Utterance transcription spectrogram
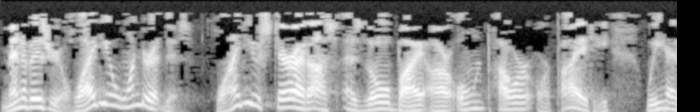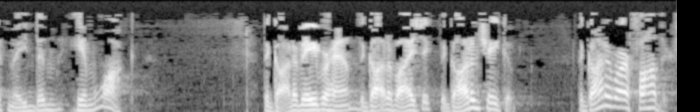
Men of Israel, why do you wonder at this? Why do you stare at us as though by our own power or piety we had made them him walk? the God of Abraham, the God of Isaac, the God of Jacob, the God of our fathers,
